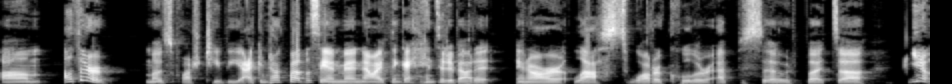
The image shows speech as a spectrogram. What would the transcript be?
Um, other must watch TV. I can talk about the Sandman now. I think I hinted about it in our last water cooler episode, but uh, you know,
